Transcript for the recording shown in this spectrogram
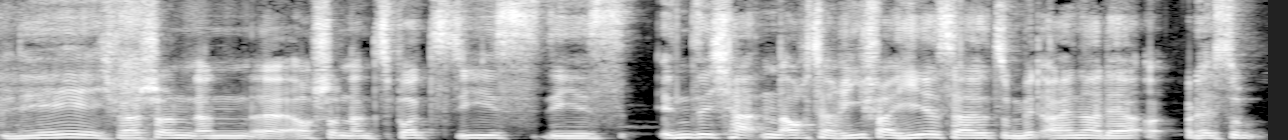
Nee, ich war schon an, äh, auch schon an Spots, die es, die es in sich hatten. Auch Tarifa hier ist halt so mit einer der, oder ist so,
